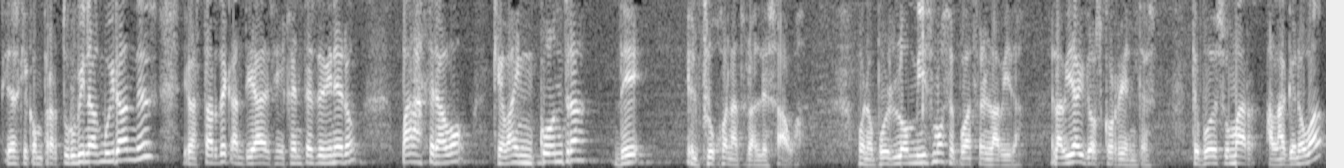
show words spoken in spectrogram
tienes que comprar turbinas muy grandes y gastarte cantidades ingentes de dinero para hacer algo que va en contra del el flujo natural de esa agua. Bueno, pues lo mismo se puede hacer en la vida. En la vida hay dos corrientes. Te puedes sumar a la que no va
